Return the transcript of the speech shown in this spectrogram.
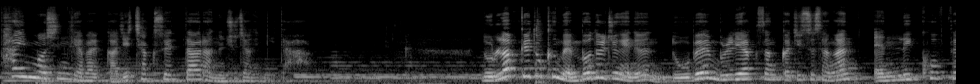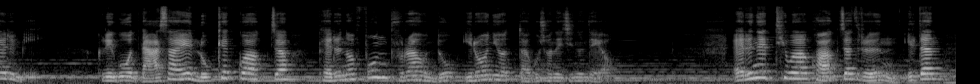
타임머신 개발까지 착수했다라는 주장입니다. 놀랍게도 그 멤버들 중에는 노벨 물리학상까지 수상한 엔리코 페르미 그리고 나사의 로켓 과학자 베르너 폰 브라운도 일원이었다고 전해지는데요. 에르네티와 과학자들은 일단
